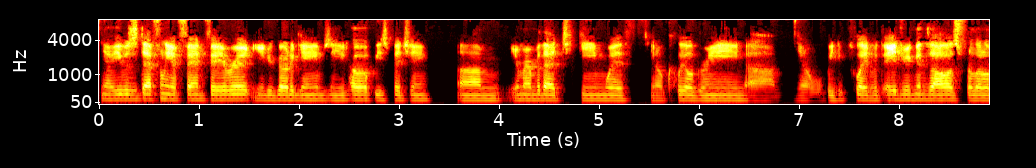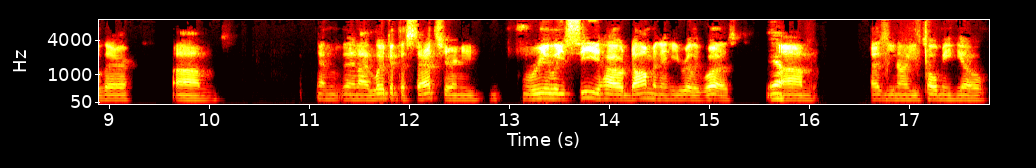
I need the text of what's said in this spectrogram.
you know, he was definitely a fan favorite. You'd go to games and you'd hope he's pitching. Um, you remember that team with you know Khalil Greene. Um, you know, we played with Adrian Gonzalez for a little there. Um, and then I look at the stats here, and you really see how dominant he really was. Yeah. Um, as you know, you told me, you know,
